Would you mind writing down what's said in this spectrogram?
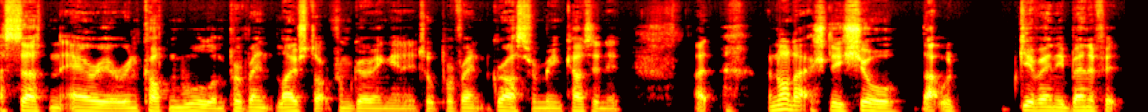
a, certain area in cotton wool and prevent livestock from going in it or prevent grass from being cut in it. I, I'm not actually sure that would give any benefit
